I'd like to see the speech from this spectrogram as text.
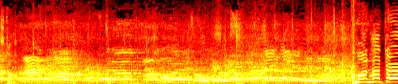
Stop. Come on, Hunter.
